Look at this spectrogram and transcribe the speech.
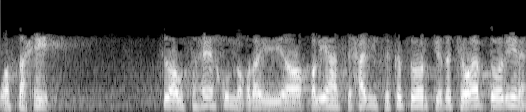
waa saxiix sida uu saxiix ku noqday iyo qolyaha sixadiisa ka soo horjeeda jawaabtoodiina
